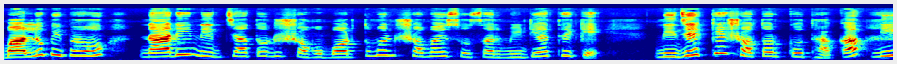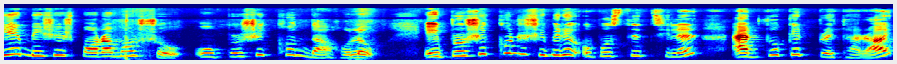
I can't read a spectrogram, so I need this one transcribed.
বাল্যবিবাহ, নারী নির্যাতন সহ বর্তমান সময়ে সোশ্যাল মিডিয়া থেকে নিজেকে সতর্ক থাকা নিয়ে বিশেষ পরামর্শ ও প্রশিক্ষণ দেওয়া হলো। এই প্রশিক্ষণ শিবিরে উপস্থিত ছিলেন advocate Pritha Ray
